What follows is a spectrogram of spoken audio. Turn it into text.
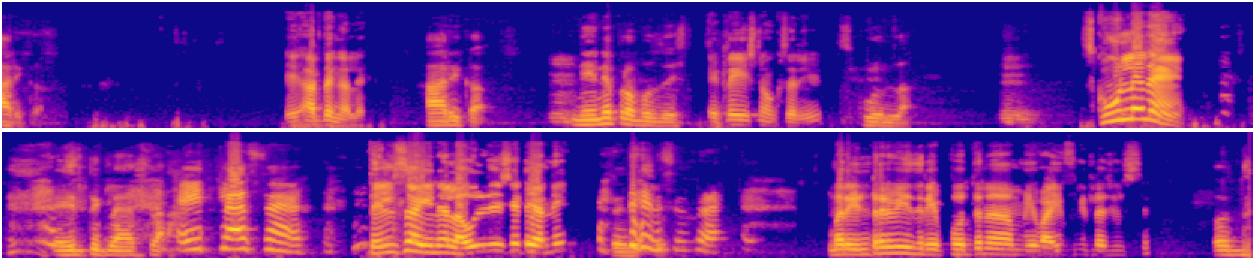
హారిక. ఏ, అర్థం కాలే. హారిక. నేనే ప్రపోజ్ చేసిన. ఎట్లా చేసిన ఒకసారి? స్కూల్లో. స్కూల్లోనే? ఎయిత్ క్లాస్లో ఎయిత్ క్లాస్ సార్. తెలుసా ఈయన లవ్ చేసేటి అన్ని? తెలుసు. సార్. మరి ఇంటర్వ్యూ ఇది రేపు పొద్దున మీ వైఫ్ ఇట్లా చూస్తే? వద్దు.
